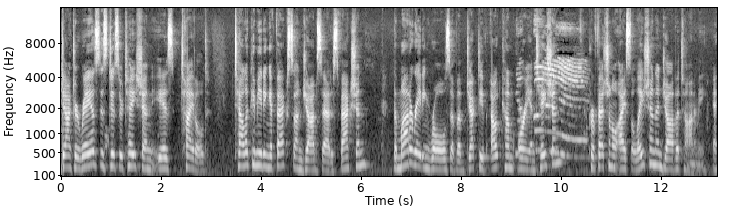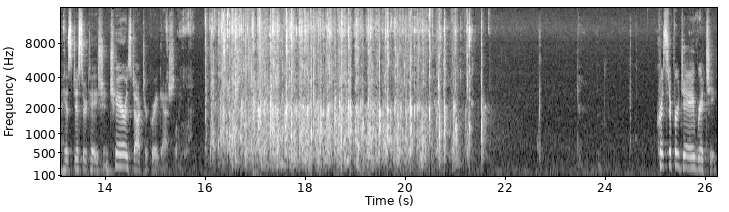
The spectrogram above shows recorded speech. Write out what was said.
Dr. Reyes's dissertation is titled Telecommuting Effects on Job Satisfaction, the Moderating Roles of Objective Outcome Orientation, Professional Isolation, and Job Autonomy. And his dissertation chair is Dr. Greg Ashley. Christopher J. Ritchie.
